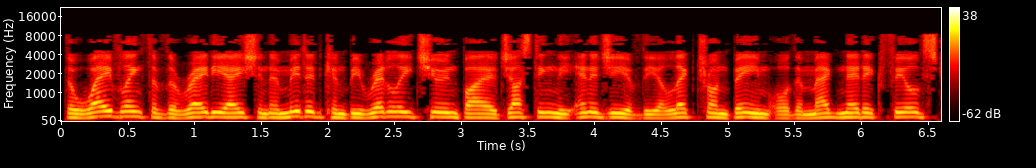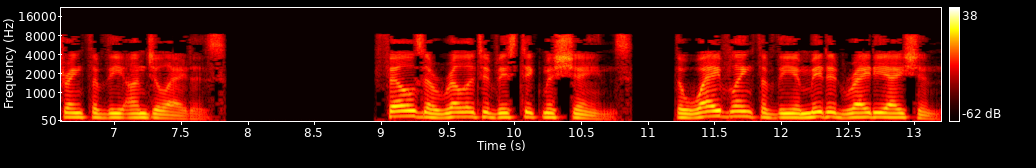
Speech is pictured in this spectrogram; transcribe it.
The wavelength of the radiation emitted can be readily tuned by adjusting the energy of the electron beam or the magnetic field strength of the undulators. FELs are relativistic machines. The wavelength of the emitted radiation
